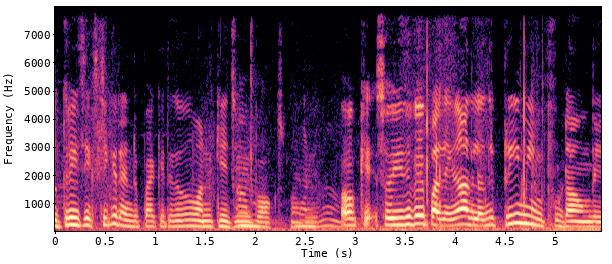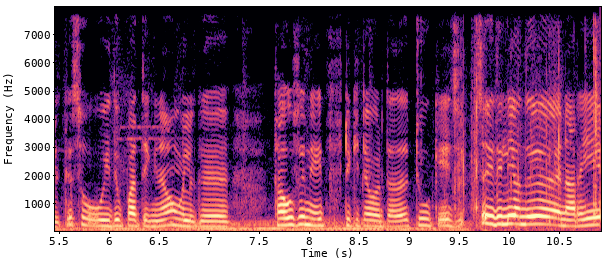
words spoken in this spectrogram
ஸோ த்ரீ சிக்ஸ்டிக்கு ரெண்டு பேக்கெட் இது வந்து ஒன் கேஜி பாக்ஸ் மாதிரி. ஓகே ஸோ இதுவே பார்த்தீங்கன்னா அதில் வந்து ப்ரீமியம் ஃபுட்டாக உங்களுக்கு. ஸோ இது பார்த்தீங்கன்னா உங்களுக்கு தௌசண்ட் எயிட் ஃபிஃப்டி கிட்ட வருது அதாவது டூ கேஜி ஸோ இதுலேயே வந்து நிறைய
